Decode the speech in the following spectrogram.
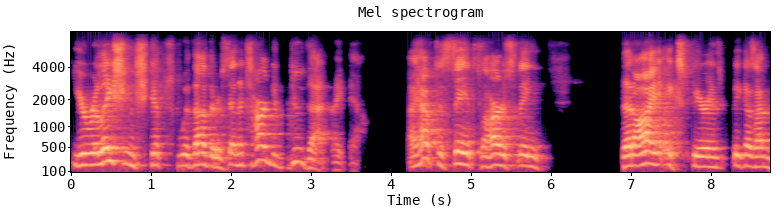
your relationships with others. And it's hard to do that right now. I have to say it's the hardest thing that i experience because i'm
